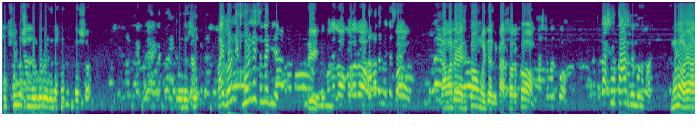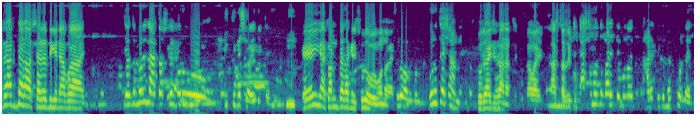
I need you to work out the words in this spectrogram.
খুব সুন্দর সুন্দর গরু এই যে দেখেন দর্শক। ভাই গরু গরু নিয়েছেন নাকি? জি। আমাদের কাছে কম হইতেছে কাস্টমার কম। কাস্টমার কম। কাস্টমার তো আসবে মনে হয়। মনে হয় আট আট বেড়া শেষের দিকে না প্রায়। যেহেতু নড়িলা তো আসলে গরু বিক্রি বেশি হয় এই এখন বেচা কিনে শুরু হবে মনে হয়। শুরু হবে মনে হয়। গরু তো এসে আনে। গরু রানাতে সবাই আস্তে আস্তে কাস্টমার তো বাড়িতে মনে হয় হাড়ের দিকে মুখ করবে আজ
